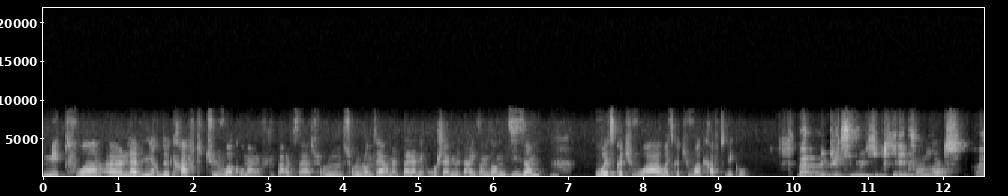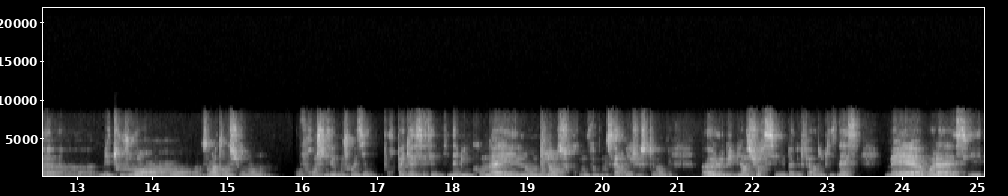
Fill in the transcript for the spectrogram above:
Mais toi, l'avenir de Craft, tu le vois comment? Je parle ça sur le, sur le long terme, même pas l'année prochaine, mais par exemple dans 10 ans. Où est-ce que tu vois, où est-ce que tu vois Craft Déco? Bah, Le but, c'est de multiplier les points de vente, euh, mais toujours en, faisant attention aux franchisés qu'on choisit pour pas casser cette dynamique qu'on a et l'ambiance qu'on veut conserver, justement. Euh, le but, bien sûr, c'est bah, de faire du business, mais euh, voilà, c'est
